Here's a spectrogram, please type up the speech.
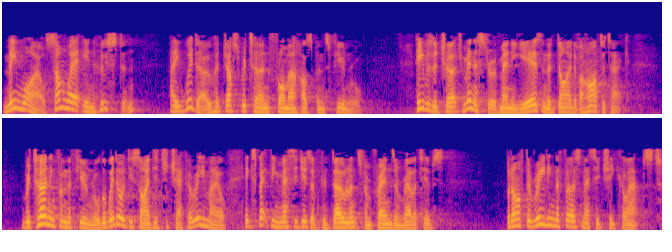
Meanwhile, somewhere in Houston, a widow had just returned from her husband's funeral. He was a church minister of many years and had died of a heart attack. Returning from the funeral, the widow decided to check her email, expecting messages of condolence from friends and relatives. But after reading the first message, she collapsed.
